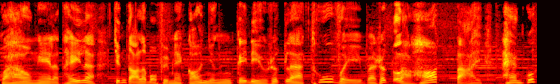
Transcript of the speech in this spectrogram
Wow, nghe là thấy là chứng tỏ là bộ phim này có những cái điều rất là thú vị và rất là hot tại Hàn Quốc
